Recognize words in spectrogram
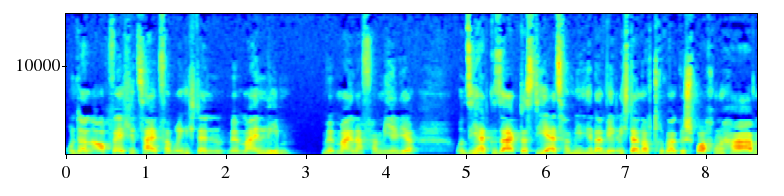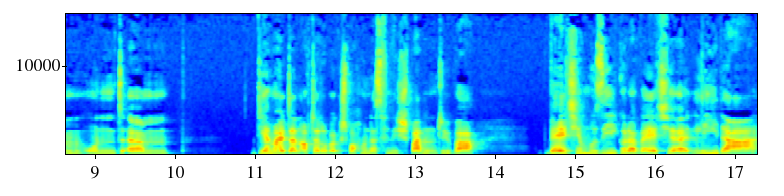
Und dann auch, welche Zeit verbringe ich denn mit meinen Lieben? mit meiner Familie. Und sie hat gesagt, dass die als Familie dann wirklich dann noch drüber gesprochen haben und ähm, die haben halt dann auch darüber gesprochen, das finde ich spannend, über welche Musik oder welche Lieder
